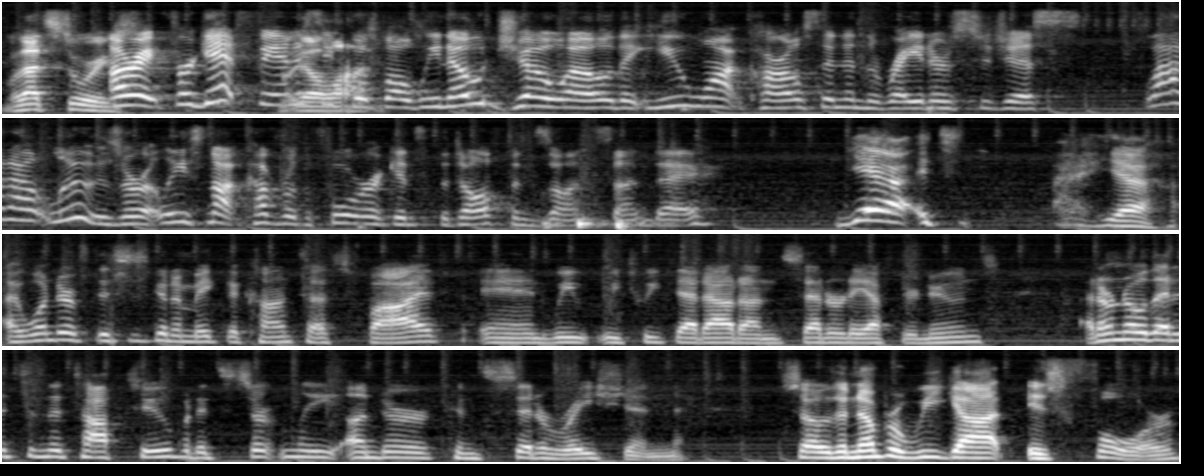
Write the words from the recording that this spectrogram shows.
Well, that story. All right, forget fantasy football. We know Joe O that you want Carlson and the Raiders to just flat out lose or at least not cover the four against the Dolphins on Sunday. Yeah, it's yeah. I wonder if this is going to make the contest five, and we we tweet that out on Saturday afternoons. I don't know that it's in the top two, but it's certainly under consideration. So the number we got is four.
